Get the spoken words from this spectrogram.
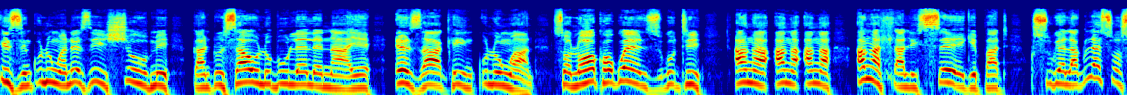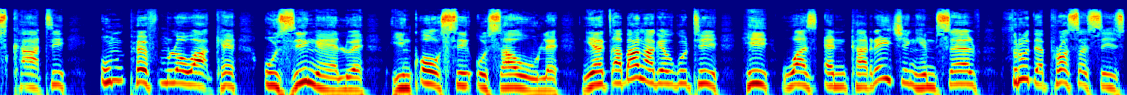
izinkulungwane eziyishumi kanti uSawul ubulele naye ezakhe izinkulungwane so lokho kwenza ukuthi anga anga anga angahlaliseki but kusukela kuleso sikhathi umphefumulo wakhe uzingelwe inkosi uSawule. Ngiyacabanga ke ukuthi he was encouraging himself through the processes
